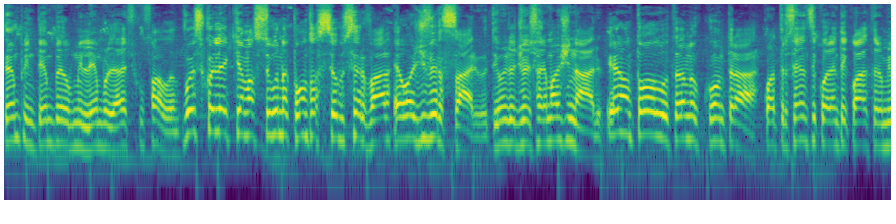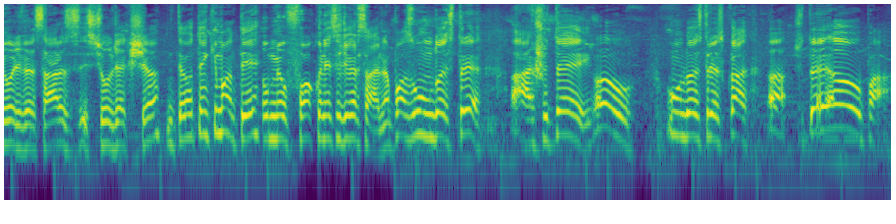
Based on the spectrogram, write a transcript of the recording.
Tempo em tempo eu me lembro dela e fico falando. Vou escolher aqui a nossa segunda ponto a se observar, é o adversário. Eu tenho um adversário imaginário. Eu não estou lutando contra 444 mil adversários, estilo Jack Chan, então eu tenho que manter o meu foco nesse adversário. Não posso um, dois, três, ah, chutei, oh, um, dois, três, quatro, ah, chutei, opa,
